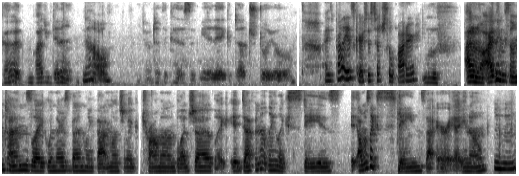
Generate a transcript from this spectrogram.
Good. I'm glad you didn't. No, You don't have the curse of music attached to you. it probably is cursed. Just touch the water. Oof. I don't know. I think sometimes, like, when there's been like that much like trauma and bloodshed, like it definitely like stays. It almost like stains that area, you know. Mm-hmm.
